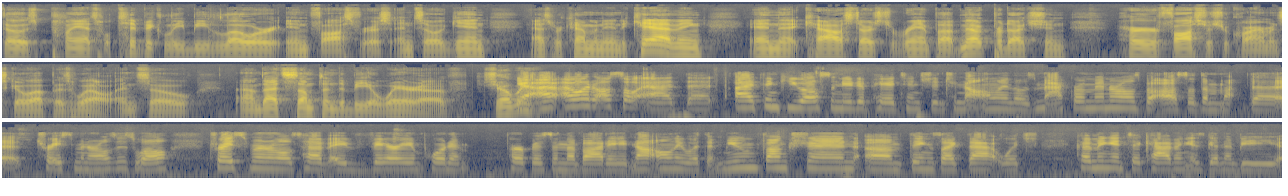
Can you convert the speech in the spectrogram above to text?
those plants will typically be lower in phosphorus. And so, again, as we're coming into calving and that cow starts to ramp up milk production, her phosphorus requirements go up as well. And so, um, that's something to be aware of. Shelby? Yeah, I, I, would also add that I think you also need to pay attention to not only those macro minerals, but also the, the trace minerals as well. Trace minerals have a very important purpose in the body, not only with immune function, um, things like that, which coming into calving is going to be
